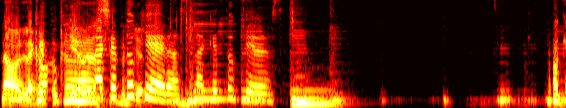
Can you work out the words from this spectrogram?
No, la que tú quieras. La que tú quieras, la que tú quieras. Ok,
